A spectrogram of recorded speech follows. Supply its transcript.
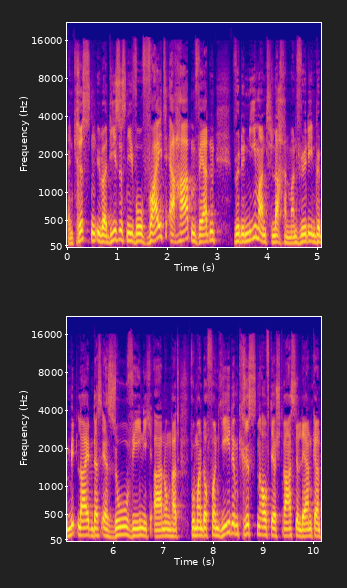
Wenn Christen über dieses Niveau weit erhaben werden, würde niemand lachen. Man würde ihn bemitleiden, dass er so wenig Ahnung hat, wo man doch von jedem Christen auf der Straße lernen kann,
